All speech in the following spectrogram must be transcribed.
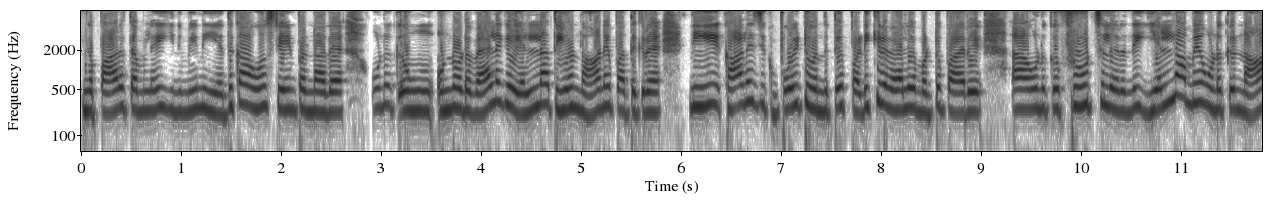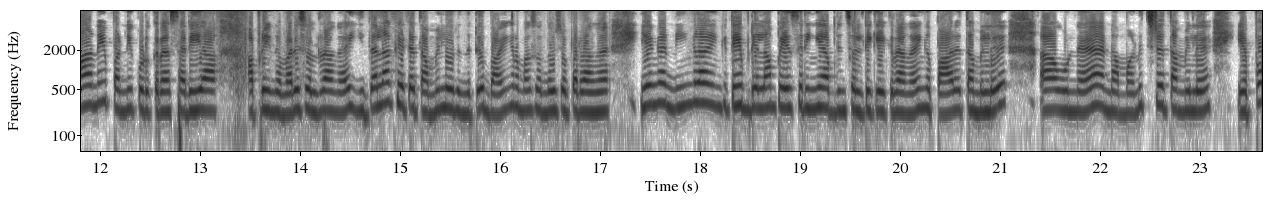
இங்கே பாரு தமிழை இனிமேல் நீ எதுக்காகவும் ஸ்டெயின் பண்ணாத. உனக்கு உன் உன்னோட வேலைகள் எல்லாத்தையும் நானே பார்த்துக்கிறேன் நீ காலேஜுக்கு போயிட்டு வந்துட்டு படிக்கிற வேலையை மட்டும் பாரு. உனக்கு ஃப்ரூட்ஸ்லேருந்து எல்லாமே உனக்கு நானே பண்ணி கொடுக்குறேன் சரியா? அப்படின்ற மாதிரி சொல்றாங்க. இதெல்லாம் கேட்ட தமிழ் இருந்துட்டு பயங்கரமா சந்தோஷப்படுறாங்க. ஏங்க நீங்களா என்கிட்ட இப்படி எல்லாம் பேசுறீங்க அப்படின்னு சொல்லிட்டு கேக்குறாங்க. இங்க பாரு தமிழ் உன்னை நான் மன்னிச்சிட்ட தமிழ். எப்போ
